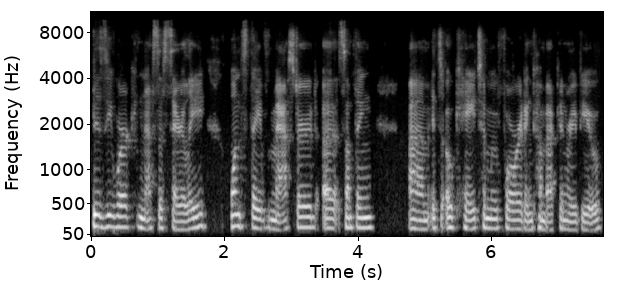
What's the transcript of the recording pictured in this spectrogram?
busy work necessarily. Once they've mastered uh, something, um, it's okay to move forward and come back and review.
